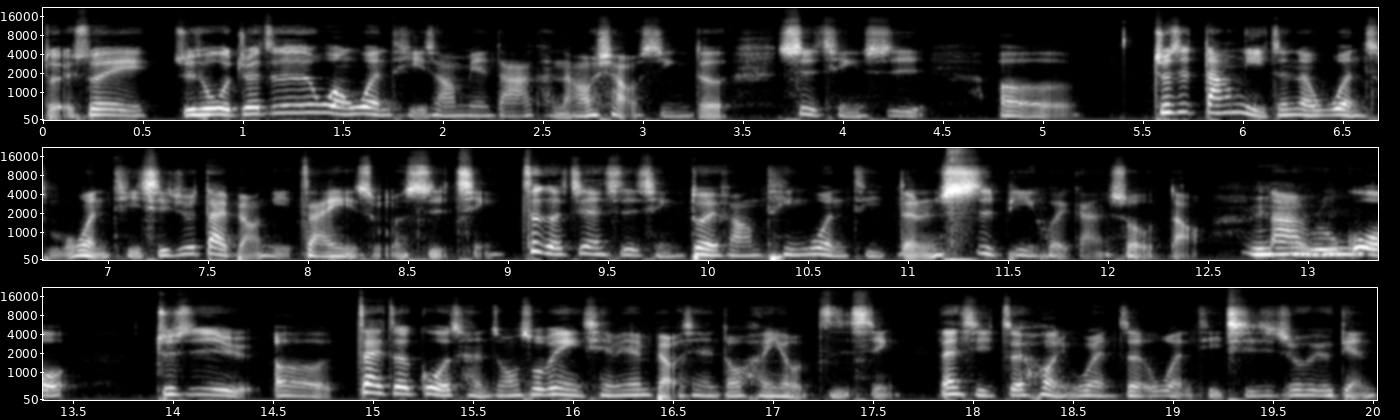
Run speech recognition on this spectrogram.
对，所以就是我觉得这是问问题上面大家可能要小心的事情是，呃，就是当你真的问什么问题，其实就代表你在意什么事情。这个件事情，对方听问题的人势必会感受到。那如果就是呃，在这个过程中，说不定你前面表现都很有自信，但其实最后你问这个问题，其实就会有点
